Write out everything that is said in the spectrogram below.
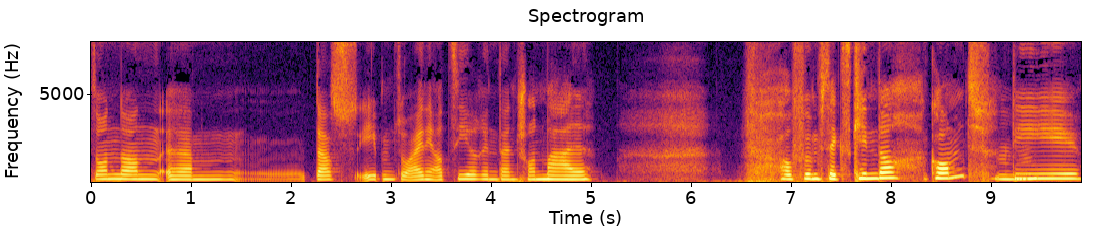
sondern ähm, dass eben so eine Erzieherin dann schon mal auf fünf, sechs Kinder kommt, Mhm. die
